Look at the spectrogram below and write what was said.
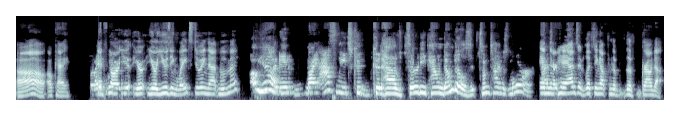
Oh, okay. Right? And so are you you're you're using weights doing that movement? Oh yeah, I mean, my athletes could could have thirty pound dumbbells, sometimes more, in their hands and lifting up from the, the ground up.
